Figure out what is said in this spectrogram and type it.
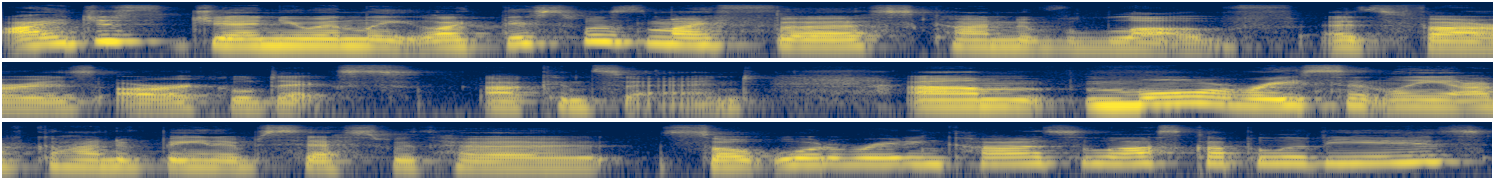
I just genuinely, like this was my first kind of love as far as Oracle decks are concerned. Um, more recently, I've kind of been obsessed with her saltwater reading cards the last couple of years.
